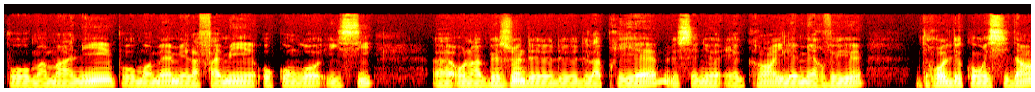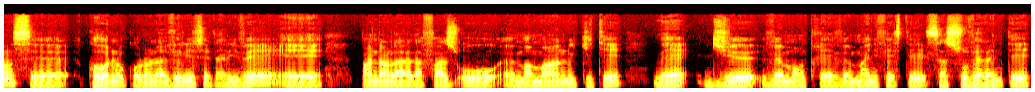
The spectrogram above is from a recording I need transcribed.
pour Maman Annie, pour moi-même et la famille au Congo ici. on a besoin de, de, la prière. Le Seigneur est grand, il est merveilleux. Drôle de coïncidence, coronavirus est arrivé et pendant la phase où maman nous quittait, mais Dieu veut montrer, veut manifester sa souveraineté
